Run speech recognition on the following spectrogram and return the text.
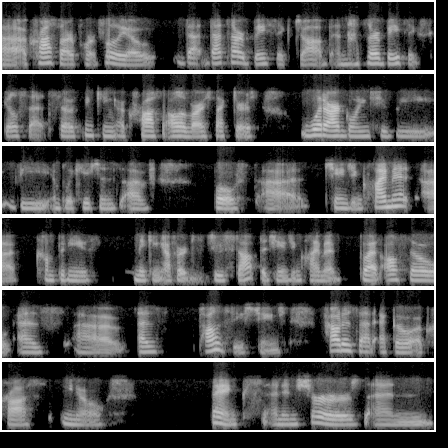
uh, across our portfolio, that, that's our basic job and that's our basic skill set. So thinking across all of our sectors, what are going to be the implications of both uh, changing climate, uh, companies making efforts to stop the changing climate, but also as uh, as policies change, how does that echo across you know banks and insurers and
